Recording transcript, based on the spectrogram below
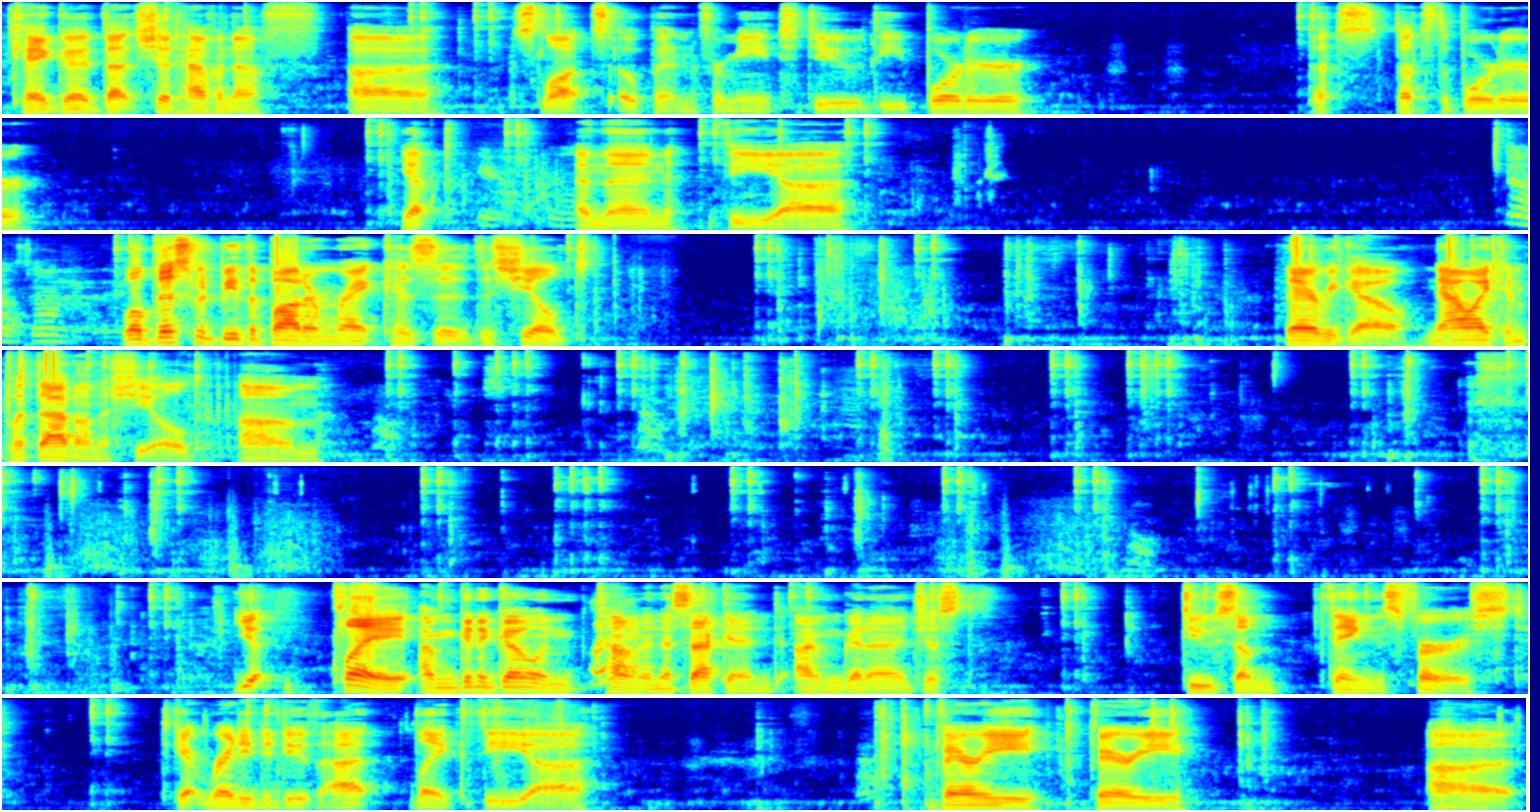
Okay, good. That should have enough uh slots open for me to do the border. That's that's the border. Yep. And then the uh oh, well this would be the bottom right cuz the, the shield There we go. Now I can put that on a shield. Um Yeah, Clay, I'm gonna go and come in a second. I'm gonna just do some things first to get ready to do that. Like the, uh, very, very, uh,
